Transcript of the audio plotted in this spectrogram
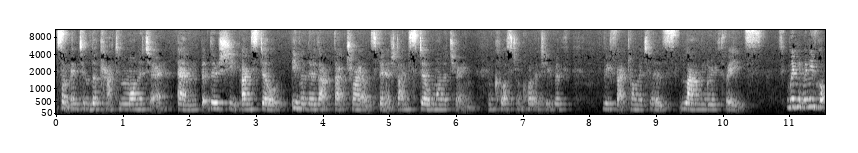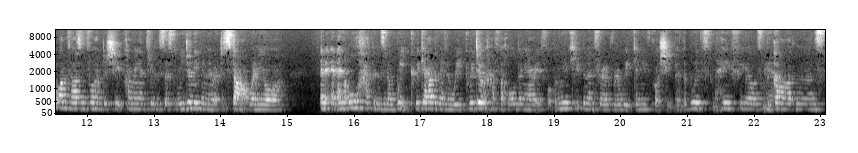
something to look at and monitor. Um, but those sheep, I'm still, even though that, that trial is finished, I'm still monitoring colostrum quality with refractometers, lamb growth rates. When, when you've got 1,400 sheep coming in through the system, you don't even know where to start when you're. And, and, and it all happens in a week. We gather in a week. We don't have the holding area for them. You keep them in for over a week, and you've got sheep in the woods, and the hayfields, and Yeah. the gardens.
